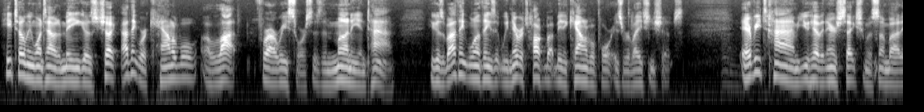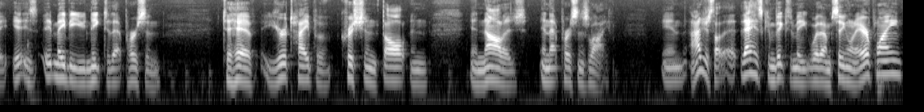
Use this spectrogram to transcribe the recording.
he told me one time at a meeting, he goes, Chuck, I think we're accountable a lot for our resources and money and time. He goes, but I think one of the things that we never talk about being accountable for is relationships. Every time you have an intersection with somebody, it is it may be unique to that person to have your type of Christian thought and and knowledge in that person's life. And I just thought that, that has convicted me whether I'm sitting on an airplane,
